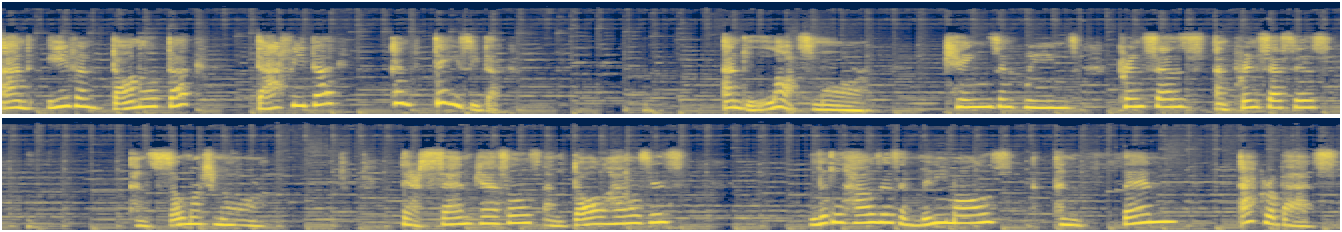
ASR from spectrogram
and even Donald Duck, Daffy Duck, and Daisy Duck. And lots more. Kings and queens, princes and princesses, and so much more. There are sandcastles and doll houses, little houses and mini malls, and then acrobats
